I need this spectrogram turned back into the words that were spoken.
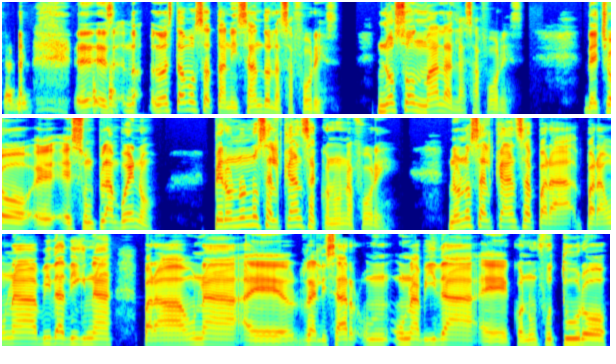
también. no, no, estamos satanizando las afores. No son malas las afores. De hecho, eh, es un plan bueno pero no nos alcanza con un Afore. No nos alcanza para, para una vida digna, para una eh, realizar una vida eh, con un futuro.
